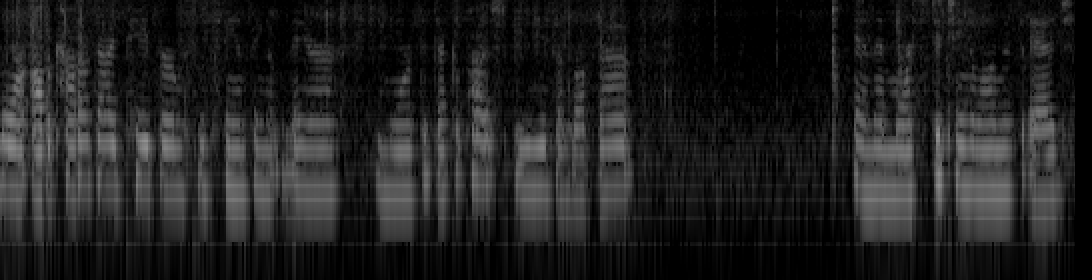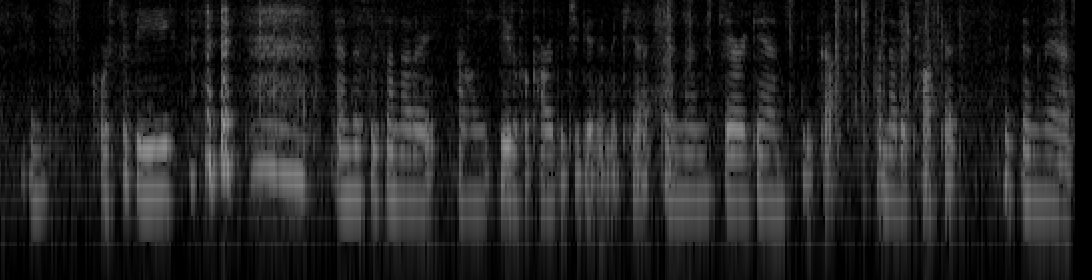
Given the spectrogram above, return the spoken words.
more avocado dyed paper with some stamping up there. More of the decoupaged bees. I love that. And then more stitching along this edge. And, of course, the bee. and this is another um, beautiful card that you get in the kit. And then there again, you've got another pocket within that.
